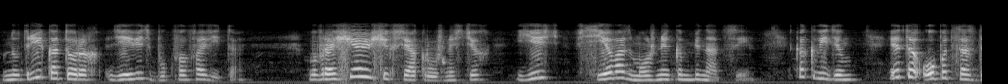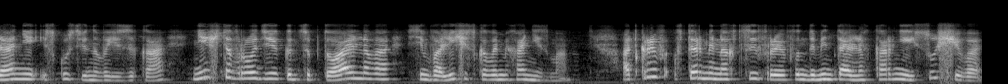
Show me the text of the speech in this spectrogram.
внутри которых 9 букв алфавита. Во вращающихся окружностях есть все возможные комбинации. Как видим, это опыт создания искусственного языка, нечто вроде концептуального символического механизма. Открыв в терминах цифры фундаментальных корней сущего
